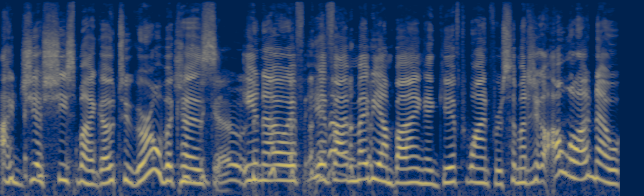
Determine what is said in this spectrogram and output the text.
I just she's my go-to girl because you know if if I maybe I'm buying a gift wine for somebody, she go, oh well, I know,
